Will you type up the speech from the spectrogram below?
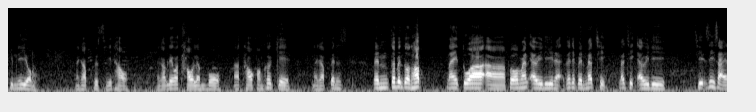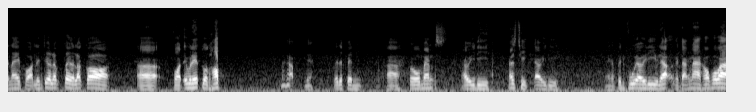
พิมพ์นิยมนะครับคือสีเทานะครับเรียกว่าเทาแลมโบนะเทาของเครื่องเกนะครับเป็นเป็นจะเป็นตัวท็อปในตัวเอ่อ performance LED เนี่ยก็จะเป็น Magic Magic LED ที่ที่ใส่ใน Ford Ranger Raptor แล้วก็เอ่อ Ford Everest ตัวท็อปนะครับเนี่ยก็จะเป็นอ่า performance LED Magic LED นะครับเป็น Full LED อยู่แล้วกระจังหน้าเขาเพราะว่า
